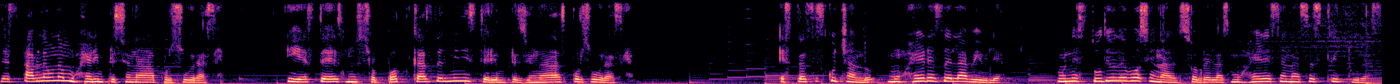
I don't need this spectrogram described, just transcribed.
Les habla una mujer impresionada por su gracia. Y este es nuestro podcast del Ministerio Impresionadas por su gracia. Estás escuchando Mujeres de la Biblia, un estudio devocional sobre las mujeres en las Escrituras.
